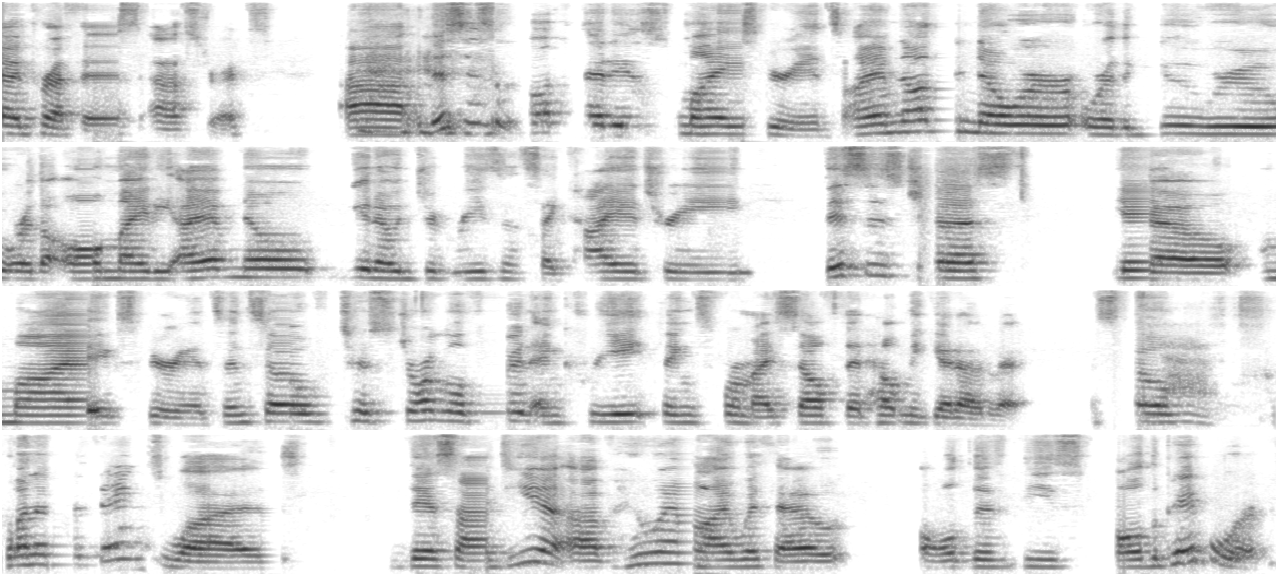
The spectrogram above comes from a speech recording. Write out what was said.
I preface asterisk. Uh, this is a book that is my experience. I am not the knower or the guru or the almighty. I have no, you know, degrees in psychiatry. This is just, you know, my experience. And so to struggle through it and create things for myself that help me get out of it. So yes. one of the things was this idea of who am I without all the, these all the paperwork,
